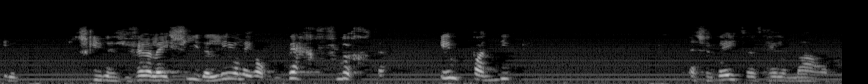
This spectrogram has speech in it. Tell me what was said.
In de geschiedenis, als je verder leest, zie je de leerlingen ook wegvluchten in paniek. En ze weten het helemaal niet.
